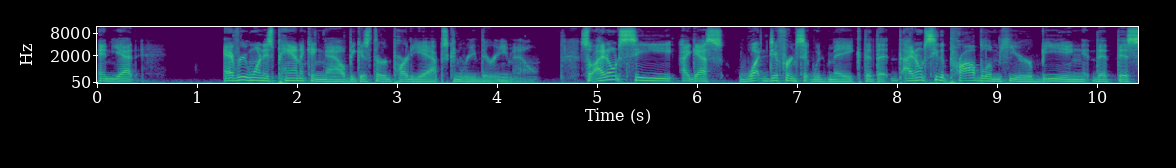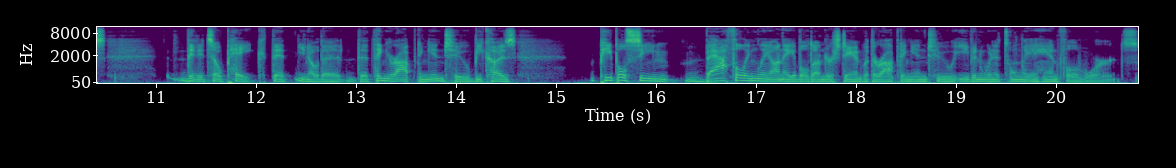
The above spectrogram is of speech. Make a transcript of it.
And yet everyone is panicking now because third-party apps can read their email. So I don't see, I guess, what difference it would make. That, I don't see the problem here being that this that it's opaque. That you know the the thing you're opting into because people seem bafflingly unable to understand what they're opting into, even when it's only a handful of words.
